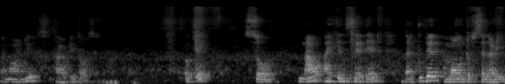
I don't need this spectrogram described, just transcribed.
Amount is 30000 okay. So now I can say that the total amount of salary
